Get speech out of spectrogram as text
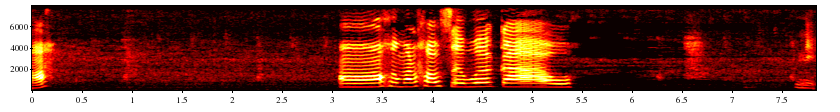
ฮะ อ๋อ คือมันเข้าเซิร์ฟเวอร์เก่า นี่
